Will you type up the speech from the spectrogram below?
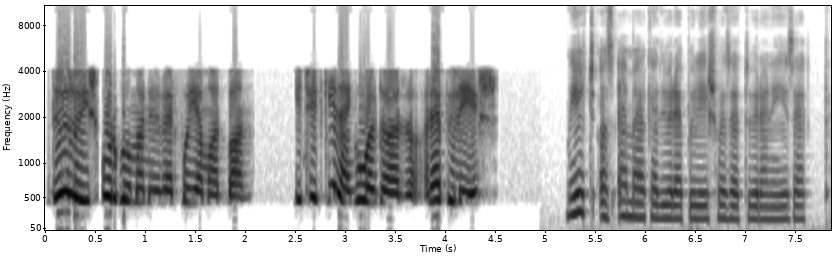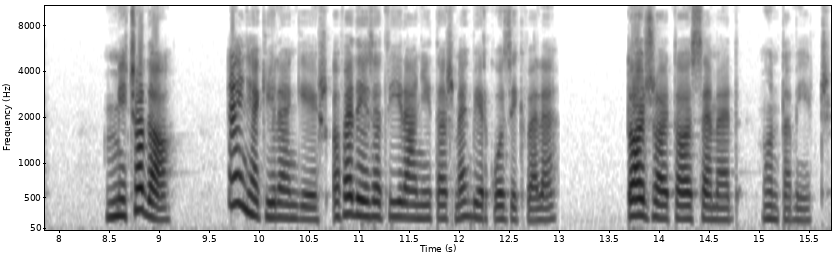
Dőlő és forgómanőver folyamatban. Kicsit kileng oldalra, repülés. Mitch az emelkedő repülés vezetőre nézett. Micsoda? Enyhe kilengés, a fedélzeti irányítás megbirkózik vele. Tartsd rajta a szemed, mondta Mitch.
